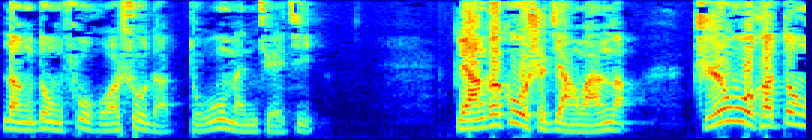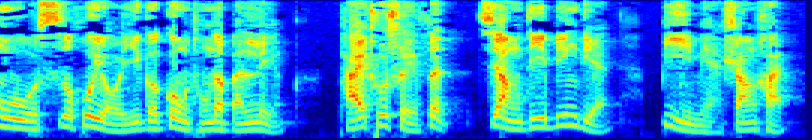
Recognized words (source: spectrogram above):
冷冻复活术的独门绝技。两个故事讲完了，植物和动物似乎有一个共同的本领：排出水分，降低冰点，避免伤害。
